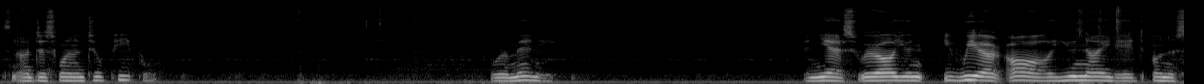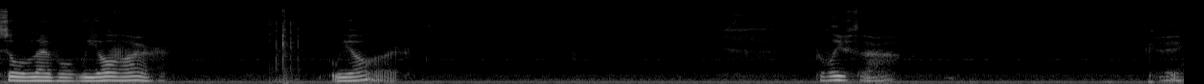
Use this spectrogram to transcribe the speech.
It's not just one or two people. We're many. And yes, we're all un- we are all united on a soul level. We all are. We are. Believe that. Okay.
